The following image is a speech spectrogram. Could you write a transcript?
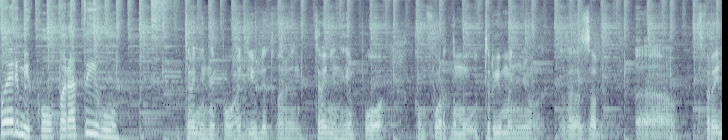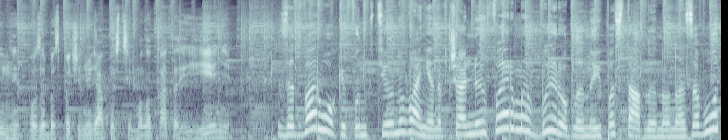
фермі кооперативу. тренінги по годівлі тварин, тренінги по комфортному утриманню, за, за, е, тренінги по забезпеченню якості молока та гігієні. За два роки функціонування навчальної ферми вироблено і поставлено на завод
